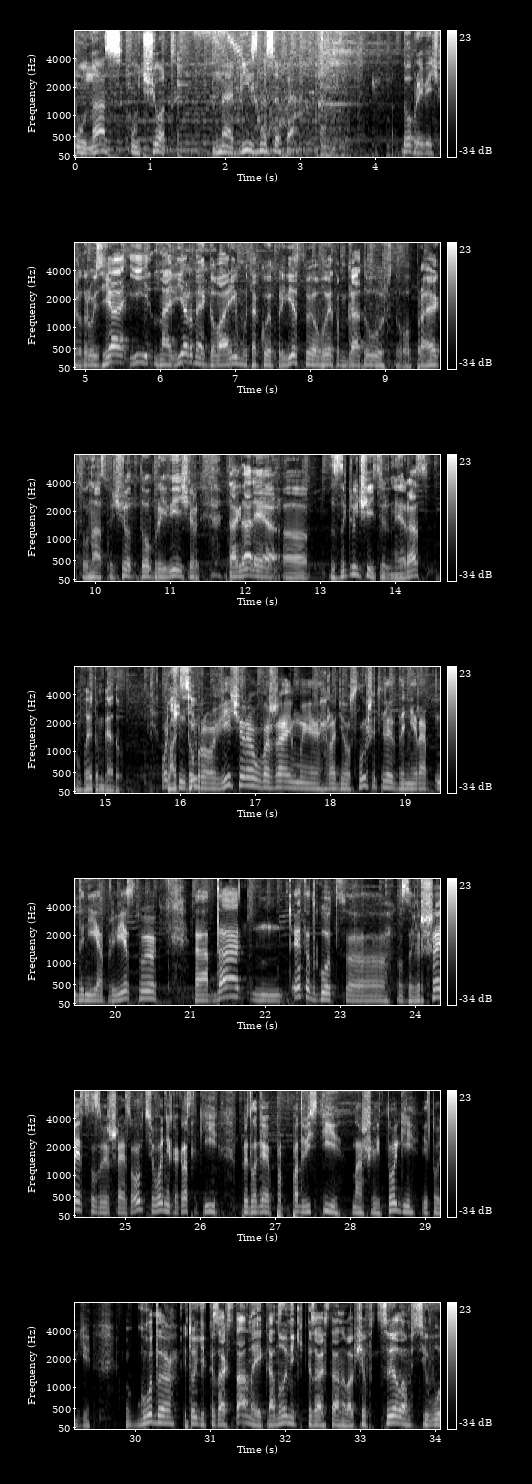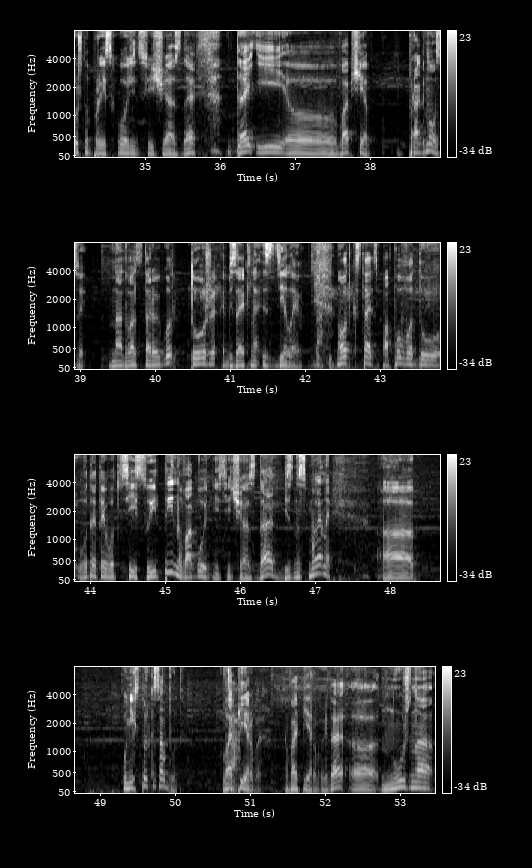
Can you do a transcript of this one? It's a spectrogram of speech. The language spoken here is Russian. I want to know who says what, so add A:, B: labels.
A: У нас учет на бизнес ФМ.
B: Добрый вечер, друзья. И, наверное, говорим мы такое приветствие в этом году, что проект у нас учет, добрый вечер и так далее. Э, заключительный раз в этом году.
C: Очень Максим... доброго вечера, уважаемые радиослушатели. Данияр, Данияр приветствую. А, да, этот год а, завершается, завершается. Вот сегодня как раз-таки предлагаю подвести наши итоги, итоги года.
B: Итоги Казахстана, экономики Казахстана, вообще в целом всего, что происходит сейчас, да, да и э, вообще прогнозы на 22 год тоже обязательно сделаем. Да. Ну вот, кстати, по поводу вот этой вот всей суеты новогодней сейчас, да, бизнесмены, э, у них столько забот. Во-первых, да. во-первых, да, э, нужно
